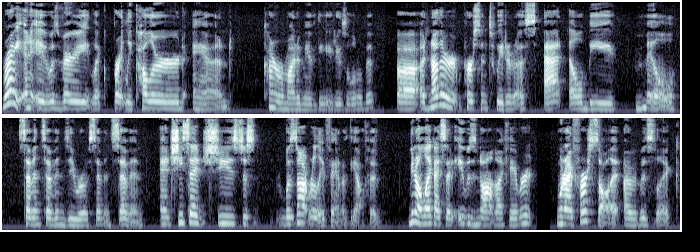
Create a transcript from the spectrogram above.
Right, and it was very like brightly colored and kind of reminded me of the 80s a little bit. Uh, another person tweeted us at LB Mill 77077 and she said she's just was not really a fan of the outfit. You know, like I said, it was not my favorite. When I first saw it, I was like,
